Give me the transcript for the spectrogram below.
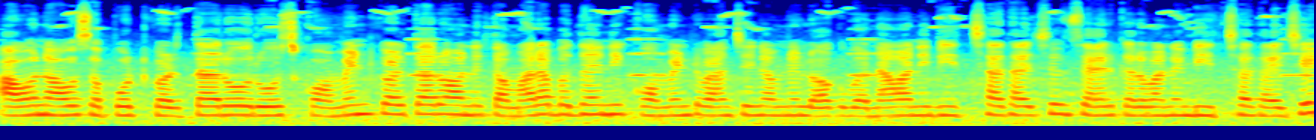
આવો ને આવો સપોર્ટ કરતા રહો, રોજ કોમેન્ટ કરતા રહો અને તમારા બધાની કોમેન્ટ વાંચીને અમને લોગ બનાવવાની બી ઈચ્છા થાય છે શેર કરવાની બી ઈચ્છા થાય છે.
